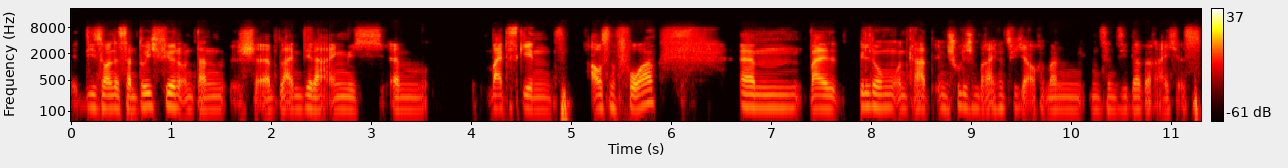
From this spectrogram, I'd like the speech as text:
die sollen es dann durchführen und dann äh, bleiben wir da eigentlich ähm, weitestgehend außen vor ähm, weil Bildung und gerade im schulischen Bereich natürlich auch immer ein, ein sensibler Bereich ist.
